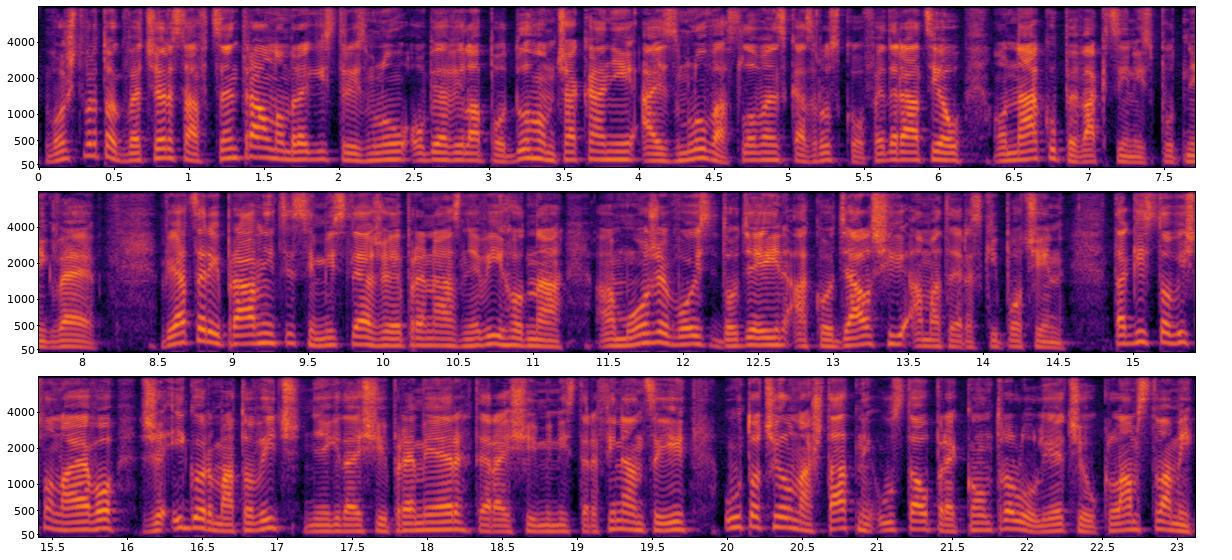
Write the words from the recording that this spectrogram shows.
Vo štvrtok večer sa v Centrálnom registri zmluv objavila po dlhom čakaní aj zmluva Slovenska s Ruskou federáciou o nákupe vakcíny Sputnik V. Viacerí právnici si myslia, že je pre nás nevýhodná a môže vojsť do dejín ako ďalší amatérsky počin. Takisto vyšlo najavo, že Igor Matovič, niekdajší premiér, terajší minister financií, útočil na štátny ústav pre kontrolu liečiv klamstvami,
